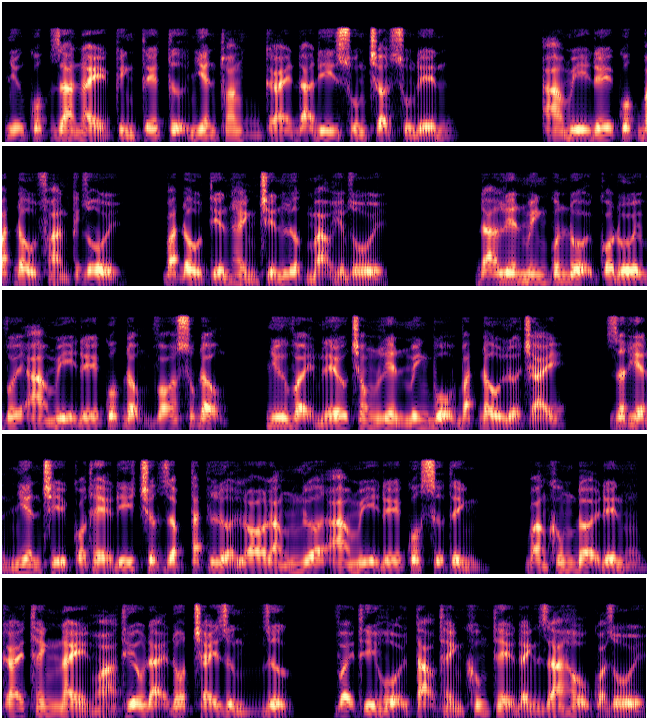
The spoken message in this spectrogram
những quốc gia này kinh tế tự nhiên thoang cái đã đi xuống chợt xuống đến. Á Mỹ đế quốc bắt đầu phản kích rồi, bắt đầu tiến hành chiến lược mạo hiểm rồi. Đã liên minh quân đội có đối với Á Mỹ đế quốc động võ xúc động, như vậy nếu trong liên minh bộ bắt đầu lửa cháy, rất hiển nhiên chỉ có thể đi trước dập tắt lửa lo lắng nữa Á Mỹ đế quốc sự tình, bằng không đợi đến cái thanh này hỏa thiêu đại đốt cháy rừng rực, vậy thì hội tạo thành không thể đánh giá hậu quả rồi.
